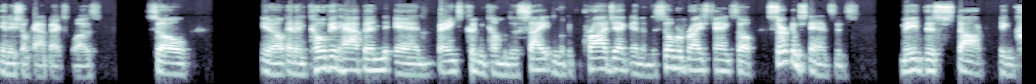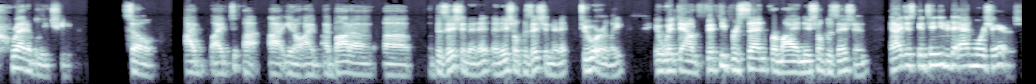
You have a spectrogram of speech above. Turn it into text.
initial capex was. So, you know, and then COVID happened, and banks couldn't come to the site and look at the project, and then the silver price tanked. So circumstances made this stock incredibly cheap. So I, I, uh, I you know, I, I bought a, a, position in it, initial position in it too early. It went down 50% for my initial position. And I just continued to add more shares,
